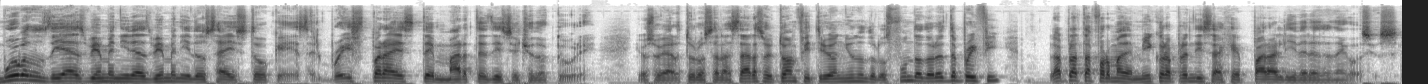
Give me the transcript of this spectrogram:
Muy buenos días, bienvenidas, bienvenidos a esto que es el Brief para este martes 18 de octubre. Yo soy Arturo Salazar, soy tu anfitrión y uno de los fundadores de Briefy, la plataforma de microaprendizaje para líderes de negocios.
